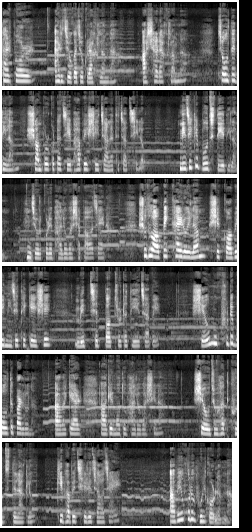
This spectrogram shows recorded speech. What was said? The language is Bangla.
তারপর আর যোগাযোগ রাখলাম না, আশা রাখলাম না, চলতে দিলাম, সম্পর্কটা যেভাবে সে চালাতে চাচ্ছিল। নিজেকে বুঝ দিয়ে দিলাম, জোর করে ভালোবাসা পাওয়া যায় না। শুধু অপেক্ষায় রইলাম, সে কবে নিজে থেকে এসে বিচ্ছেদ পত্রটা দিয়ে যাবে। সেও মুখ ফুটে বলতে পারল না, আমাকে আর আগের মতো ভালোবাসে না। সে অজুহাত খুঁজতে লাগল, কীভাবে ছেড়ে যাওয়া যায়। আমিও কোনো ভুল করলাম না।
